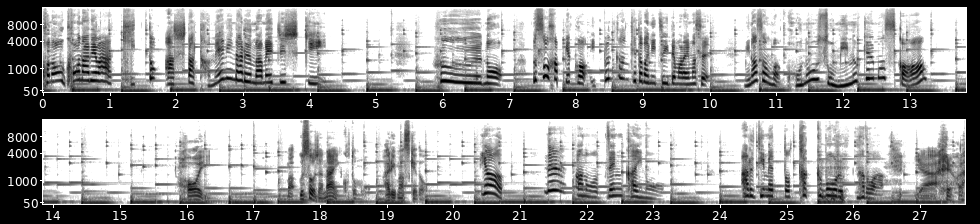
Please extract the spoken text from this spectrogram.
このコーナーではきっと明日ためになる豆知識。風の嘘800を1分間ケトバについてもらいます。皆さんはこの嘘見抜けますか？はい。まあ、嘘じゃないこともありますけど。いや、ね、あの、前回の、アルティメットタックボールなどは、いや、あれは、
